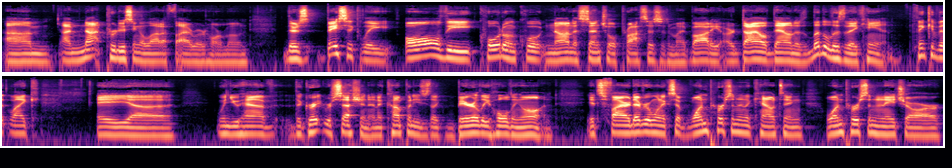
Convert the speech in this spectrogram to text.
Um, I'm not producing a lot of thyroid hormone there's basically all the quote unquote non essential processes in my body are dialed down as little as they can. Think of it like a uh, when you have the Great Recession and a company's like barely holding on. It's fired everyone except one person in accounting, one person in HR,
